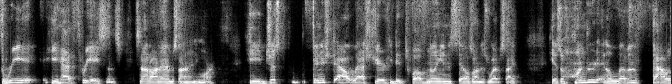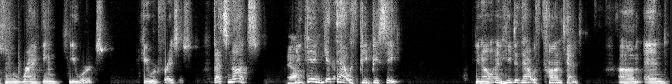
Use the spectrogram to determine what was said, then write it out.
three. He had three ASINs. It's not on Amazon anymore. He just finished out last year. He did 12 million in sales on his website. He has 111,000 ranking keywords, keyword phrases. That's nuts. Yeah. You can't get that with PPC, you know, and he did that with content. Um, and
